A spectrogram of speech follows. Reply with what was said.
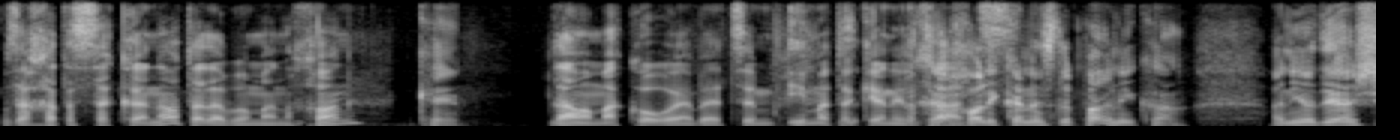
זה אחת הסכנות על הבמה, נכון? כן. למה, מה קורה בעצם אם אתה כן נלחץ? אתה יכול להיכנס לפאניקה. אני יודע ש...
